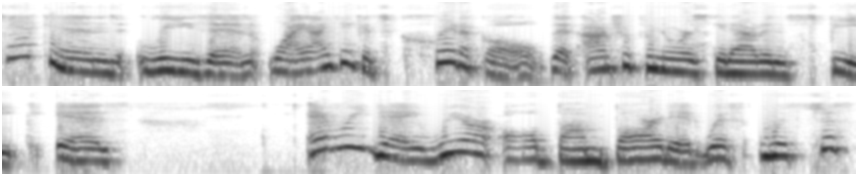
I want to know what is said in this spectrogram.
second reason why I think it's critical that entrepreneurs get out and speak is every day we are all bombarded with, with just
